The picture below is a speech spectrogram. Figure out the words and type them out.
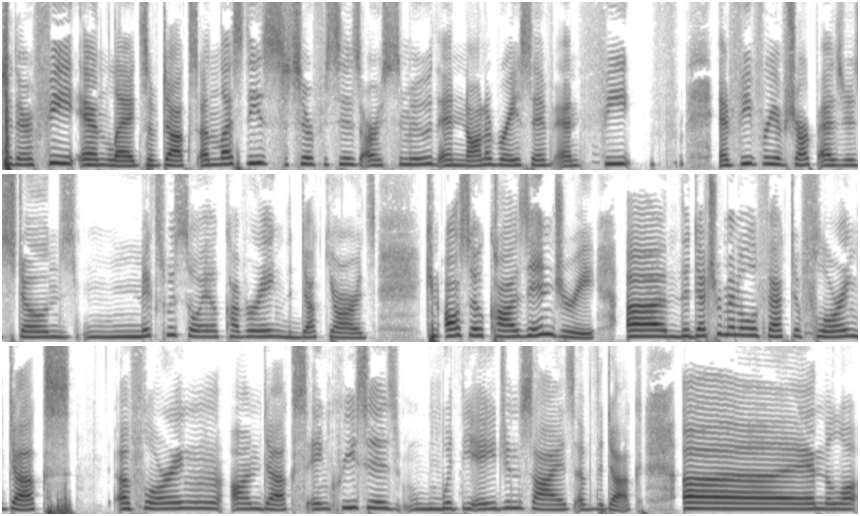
to their feet and legs of ducks unless these surfaces are smooth and non-abrasive and feet and feet free of sharp edges, stones mixed with soil covering the duck yards can also cause injury. Uh, the detrimental effect of flooring ducks of flooring on ducks increases with the age and size of the duck. Uh, and the lo-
